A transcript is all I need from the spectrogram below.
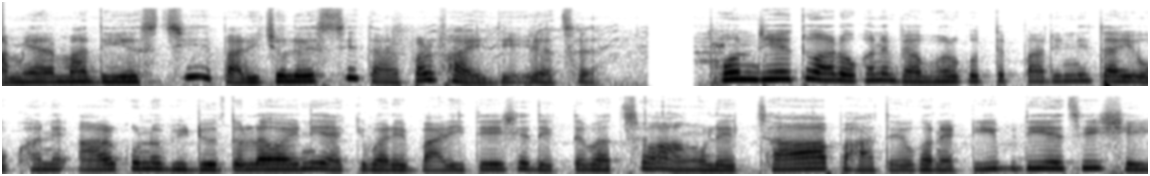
আমি আর মা দিয়ে এসেছি, বাড়ি চলে এসেছি, তারপর ভাই দিয়ে গেছে। ফোন যেহেতু আর ওখানে ব্যবহার করতে পারিনি, তাই ওখানে আর কোনো ভিডিও তোলা হয়নি। একেবারে বাড়িতে এসে দেখতে পাচ্ছ, আঙুলের ছাপ হাতে ওখানে টিপ দিয়েছি, সেই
